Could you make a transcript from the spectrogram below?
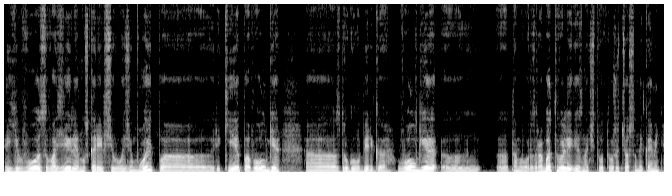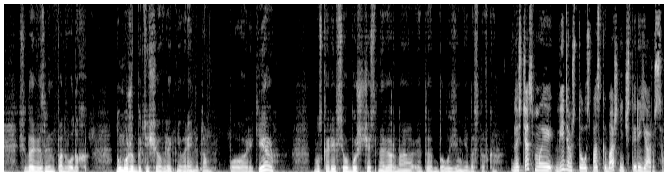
его завозили, ну, скорее всего, зимой по реке, по Волге, э, с другого берега Волги. Э, там его разрабатывали, и, значит, вот уже тесанный камень сюда везли на подводах. Ну, может быть, еще в летнее время там по реке, но, скорее всего, большая часть, наверное, это была зимняя доставка. Но сейчас мы видим, что у Спасской башни 4 яруса.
